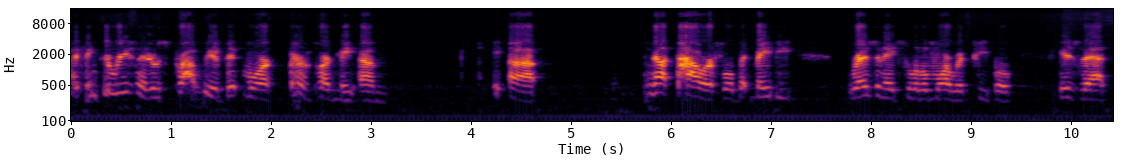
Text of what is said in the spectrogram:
I think the reason that it was probably a bit more, pardon me, um, uh, not powerful, but maybe resonates a little more with people is that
